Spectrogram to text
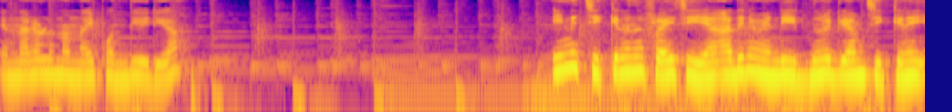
എന്നാലുള്ള നന്നായി പൊന്തി വരിക. ഇനി ചിക്കൻ ഒന്ന് ഫ്രൈ ചെയ്യാം. അതിന് വേണ്ടി ഇരുന്നൂറ് ഗ്രാം ചിക്കന്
